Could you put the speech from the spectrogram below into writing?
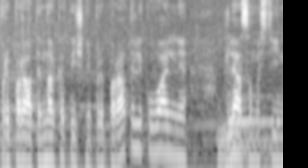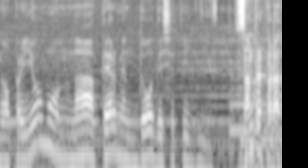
препарати, наркотичні препарати лікувальні для самостійного прийому на термін до 10 днів. Сам препарат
